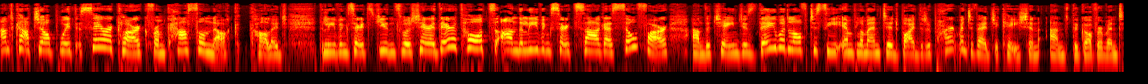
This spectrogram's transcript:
and catch up with Sarah Clark from Castleknock College. The Leaving Cert students will share their thoughts on the Leaving Cert saga so far and the changes they would love to see implemented by the Department of Education and the government.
